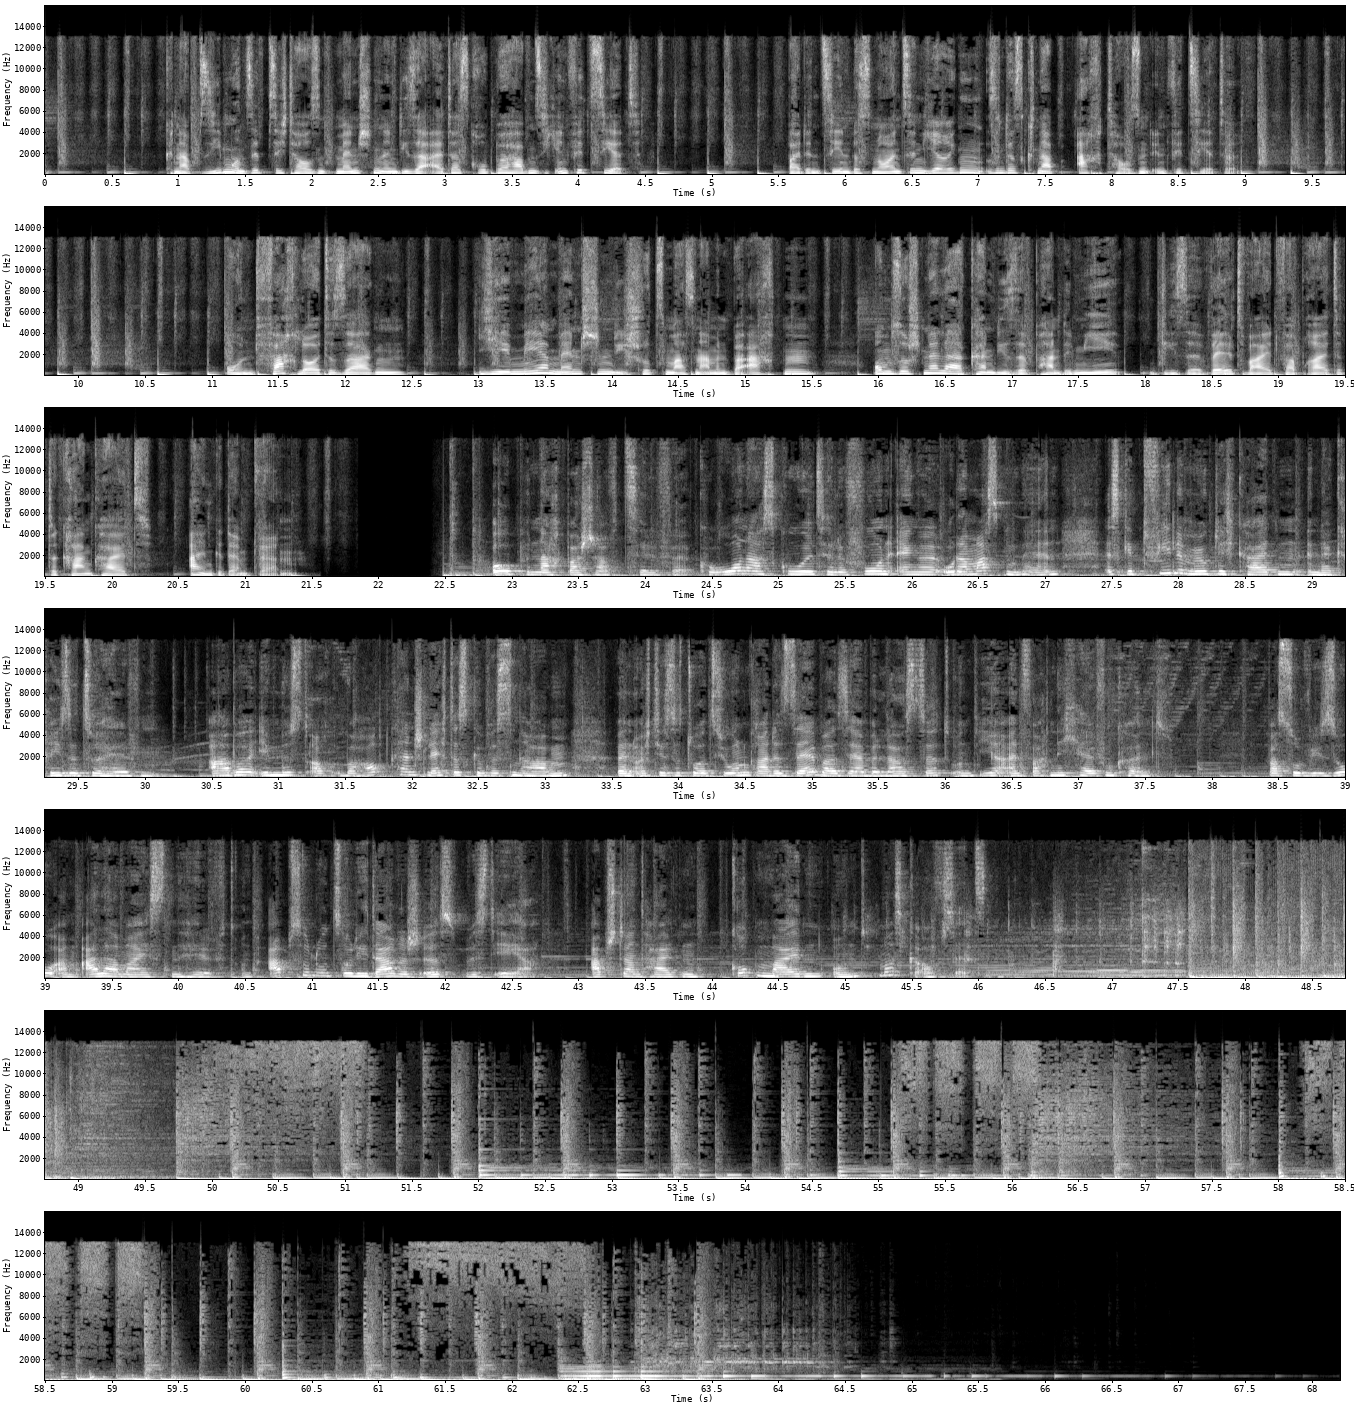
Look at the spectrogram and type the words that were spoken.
Knapp 77.000 Menschen in dieser Altersgruppe haben sich infiziert. Bei den 10- bis 19-Jährigen sind es knapp 8000 Infizierte. Und Fachleute sagen, je mehr Menschen die Schutzmaßnahmen beachten, umso schneller kann diese Pandemie, diese weltweit verbreitete Krankheit, eingedämmt werden. Ob Nachbarschaftshilfe, Corona-School, Telefonengel oder Maskenman, es gibt viele Möglichkeiten, in der Krise zu helfen. Aber ihr müsst auch überhaupt kein schlechtes Gewissen haben, wenn euch die Situation gerade selber sehr belastet und ihr einfach nicht helfen könnt. Was sowieso am allermeisten hilft und absolut solidarisch ist, wisst ihr ja. Abstand halten, Gruppen meiden und Maske aufsetzen.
